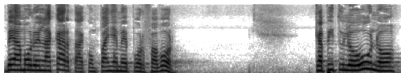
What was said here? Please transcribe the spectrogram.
Veámoslo en la carta, acompáñame por favor. Capítulo 1,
